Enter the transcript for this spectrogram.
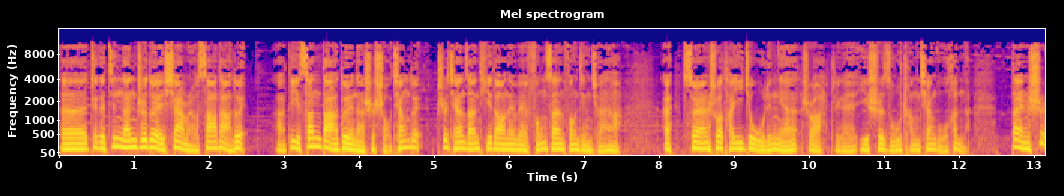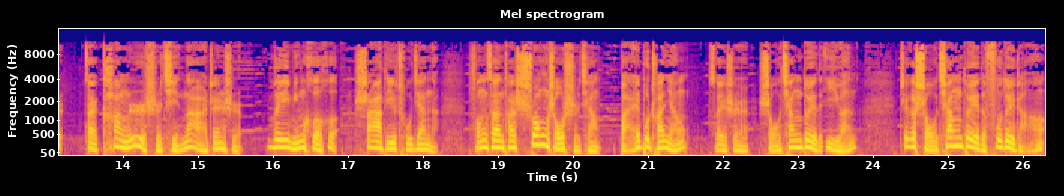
呃，这个金南支队下面有仨大队啊，第三大队呢是手枪队。之前咱提到那位冯三冯景泉啊，哎，虽然说他一九五零年是吧，这个一失足成千古恨的，但是在抗日时期那真是威名赫赫，杀敌除奸呢。冯三他双手使枪，百步穿杨，所以是手枪队的一员。这个手枪队的副队长。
